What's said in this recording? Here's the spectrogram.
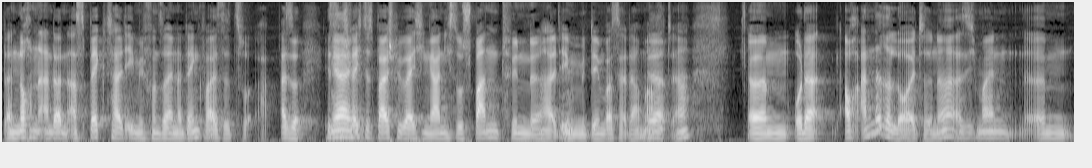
dann noch einen anderen Aspekt halt irgendwie von seiner Denkweise zu. Also ist Ja. ein schlechtes Beispiel, weil ich ihn gar nicht so spannend finde, halt irgendwie mit dem, was er da macht. Ja. Ähm, oder auch andere Leute, ne? Also ich meine, ähm,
